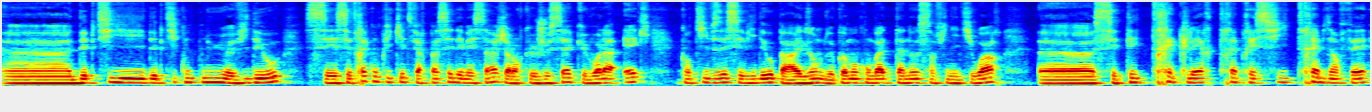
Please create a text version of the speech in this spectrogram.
euh, des petits, des petits contenus euh, vidéo, c'est, très compliqué de faire passer des messages, alors que je sais que voilà, Ek, quand il faisait ses vidéos, par exemple, de comment combattre Thanos Infinity War, euh, c'était très clair, très précis, très bien fait,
